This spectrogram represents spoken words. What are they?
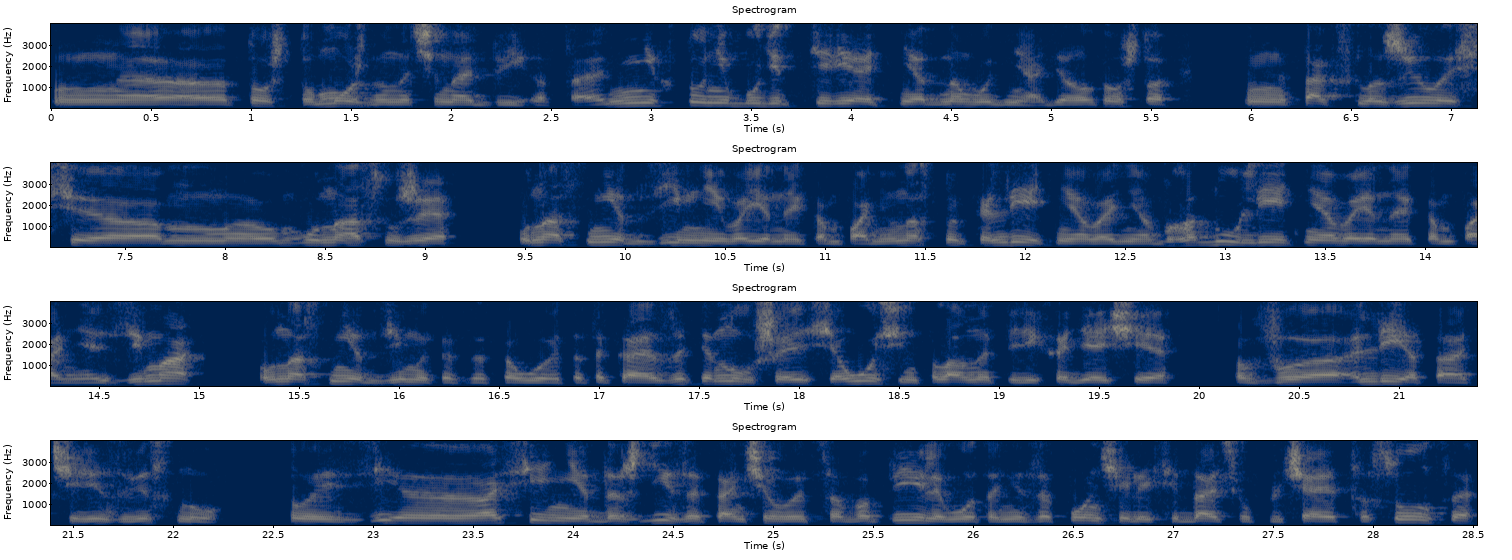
э, то, что можно начинать двигаться. Никто не будет терять ни одного дня. Дело в том, что так сложилось э, у нас уже у нас нет зимней военной кампании, у нас только летняя война. В году летняя военная кампания. Зима, у нас нет зимы как таковой. Это такая затянувшаяся осень, плавно переходящая в лето через весну. То есть э, осенние дожди заканчиваются в апреле, вот они закончились, и дальше включается солнце,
